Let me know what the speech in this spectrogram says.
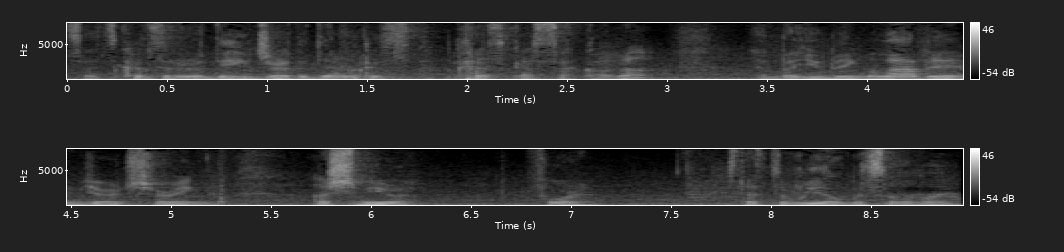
So it's considered a danger. The derek is cheska sakana. And by you being malav him, you're ensuring a shmira for him. So that's the real mitzvah of Lavoya.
